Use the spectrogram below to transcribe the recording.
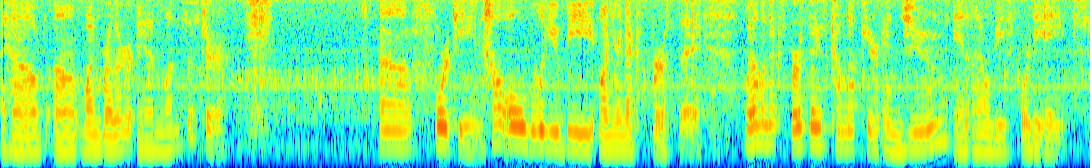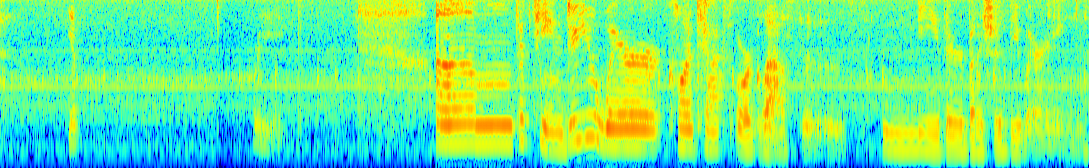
I have uh, one brother and one sister. Uh, 14. How old will you be on your next birthday? Well, my next birthday is coming up here in June, and I will be 48. Yep. 48. Um, 15. Do you wear contacts or glasses? Neither, but I should be wearing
